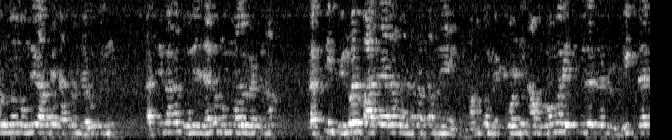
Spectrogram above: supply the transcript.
బృందంలో ఉంది కాబట్టి చెప్పడం జరుగుతుంది. ఖచ్చితంగా తొమ్మిది నెలలు ముందు మొదలు పెడుతున్నాం. ప్రతి పిల్లలు పాస్ అయ్యాలని వెంటపడతామని నమ్మకం పెట్టుకోండి. నా నోమర్ ఎక్స్పీరియన్స్ వీక్ సార్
